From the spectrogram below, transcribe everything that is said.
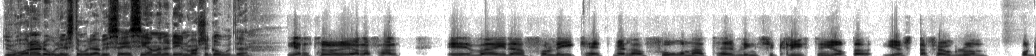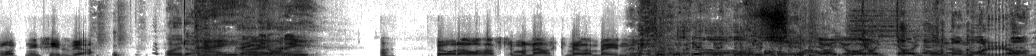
Du har en rolig historia. Vi säger scenen är din. Varsågod. Ja, det tror jag i alla fall. Eh, vad är det för likhet mellan forna tävlingscyklisten Gösta, Gösta Fåglund och drottning Silvia? Oj då. Nej. Ingen aning. båda har haft en monark mellan benen. Oj, oj, oj. Måndag morgon.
